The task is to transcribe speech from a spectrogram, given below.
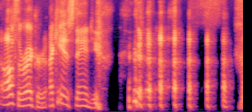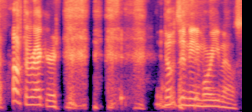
off the record. I can't stand you. off the record. Don't send me any more emails.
